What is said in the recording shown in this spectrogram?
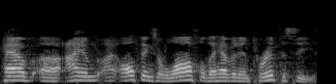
have uh, I am all things are lawful. They have it in parentheses,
